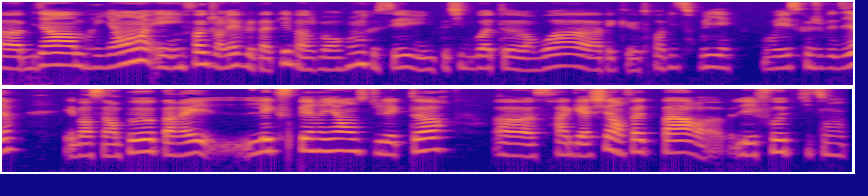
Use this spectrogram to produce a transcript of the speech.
euh, bien brillant et une fois que j'enlève le papier ben je me rends compte que c'est une petite boîte euh, en bois avec euh, trois vis rouillées vous voyez ce que je veux dire? Et ben c'est un peu pareil l'expérience du lecteur sera gâchée en fait par les fautes qui sont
